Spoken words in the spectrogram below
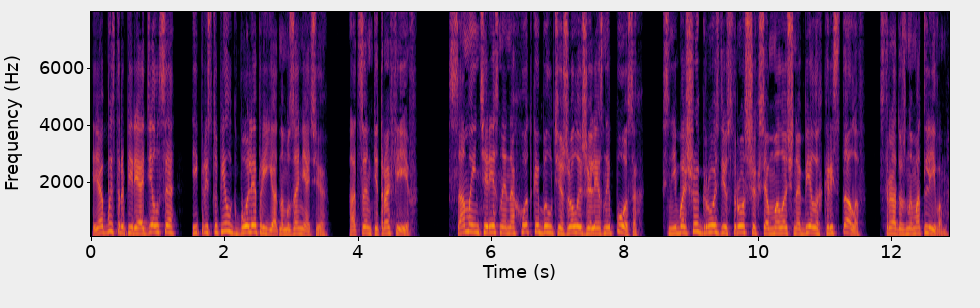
я быстро переоделся и приступил к более приятному занятию оценке трофеев. Самой интересной находкой был тяжелый железный посох с небольшой гроздью сросшихся молочно-белых кристаллов с радужным отливом.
